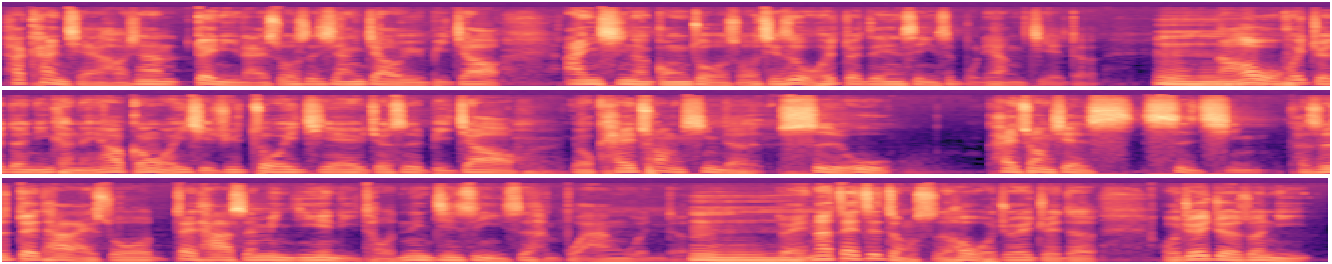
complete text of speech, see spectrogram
他看起来好像对你来说是相较于比较安心的工作的时候，其实我会对这件事情是不谅解的。嗯，然后我会觉得你可能要跟我一起去做一些就是比较有开创性的事物、开创性的事事情。可是对他来说，在他的生命经验里头，那件事情是很不安稳的。嗯，对。那在这种时候，我就会觉得，我就会觉得说你，你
